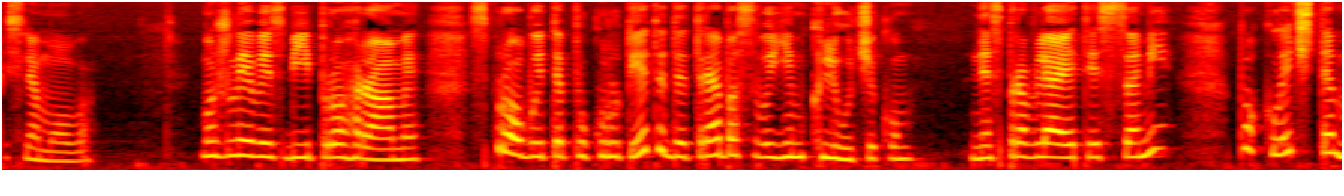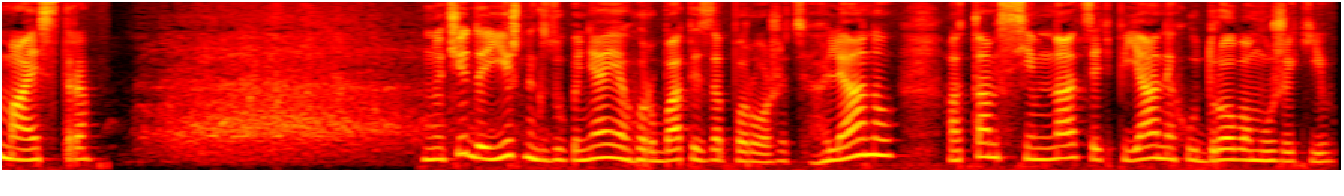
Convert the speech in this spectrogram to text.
Після мова. Можливий збій програми. Спробуйте покрутити, де треба своїм ключиком. Не справляєтесь самі? Покличте майстра. Вночі даїшник зупиняє горбатий запорожець. Глянув, а там 17 п'яних у дрова мужиків.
